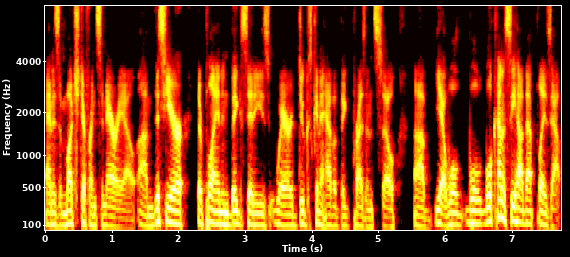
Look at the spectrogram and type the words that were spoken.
and is a much different scenario. Um, this year they're playing in big cities where Duke's going to have a big presence. So uh, yeah, we'll we'll we'll kind of see how that plays out.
